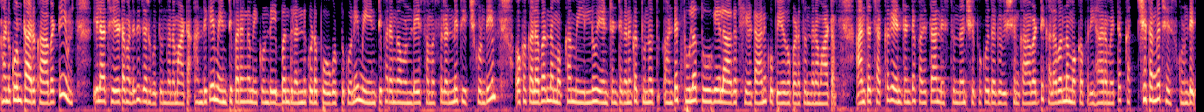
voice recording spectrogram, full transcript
అనుకుంటారు కాబట్టి ఇలా చేయటం అనేది జరుగుతుందన్నమాట. అందుకే మీ ఇంటి పరంగా మీకుండే ఇబ్బందులన్నీ కూడా పోగొట్టుకొని మీ ఇంటి పరంగా ఉండే సమస్యలన్నీ తీర్చుకోండి. ఒక కలబంద మొక్క మీ ఇల్లు ఏంటంటే కనుక తున అంటే తుల తూగేలాగా చేయడానికి ఉపయోగపడుతుందన్నమాట. అంత చక్కగా ఏంటంటే ఫలితాన్ని ఇస్తుందని చెప్పుకోదగ్గ విషయం కాబట్టి కలబంద మొక్క పరిహారం అయితే ఖచ్చితంగా చేసుకోండి.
